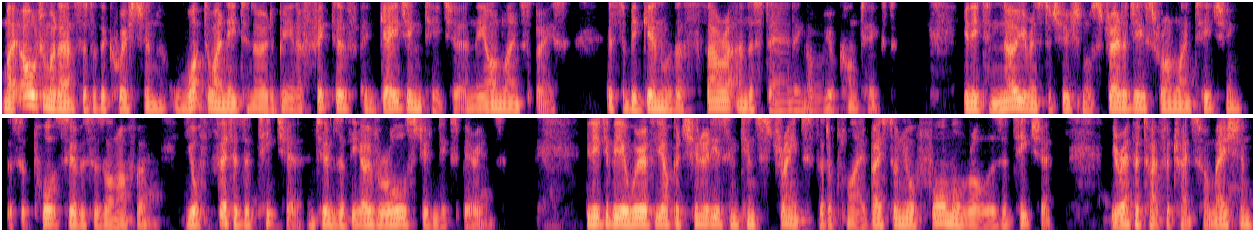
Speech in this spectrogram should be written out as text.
My ultimate answer to the question, what do I need to know to be an effective, engaging teacher in the online space, is to begin with a thorough understanding of your context. You need to know your institutional strategies for online teaching, the support services on offer, your fit as a teacher in terms of the overall student experience. You need to be aware of the opportunities and constraints that apply based on your formal role as a teacher, your appetite for transformation,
